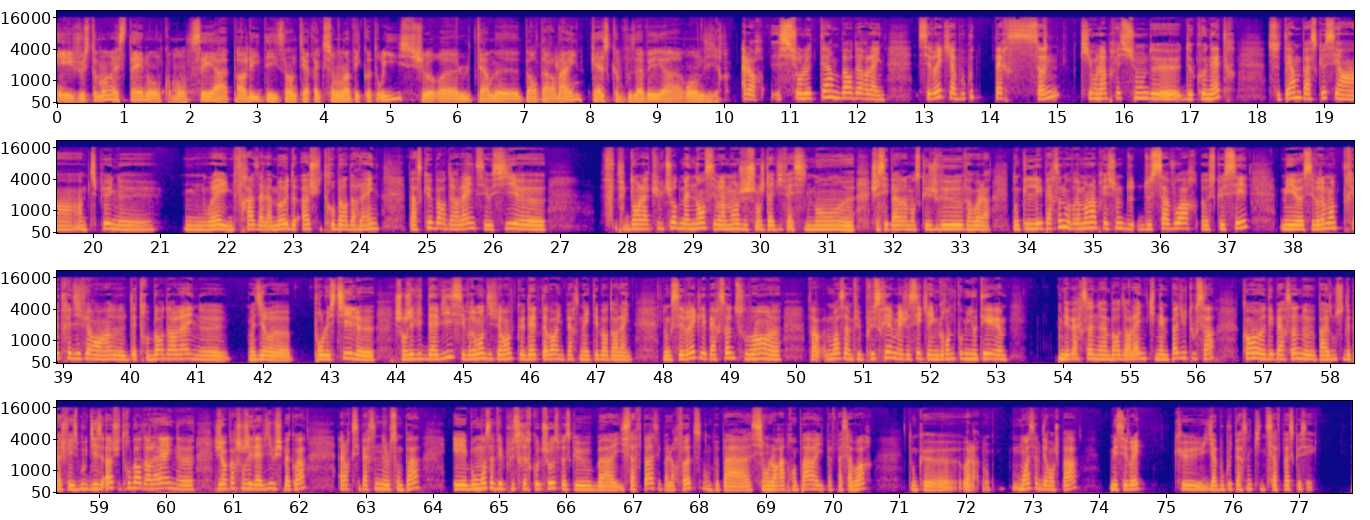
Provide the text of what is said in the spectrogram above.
Et justement, Estelle, on commençait à parler des interactions avec autrui sur euh, le terme borderline. Qu'est-ce que vous avez à en dire? Alors, sur le terme borderline, c'est vrai qu'il y a beaucoup de personnes qui ont l'impression de, connaître ce terme parce que c'est un, petit peu une, ouais, une phrase à la mode ah je suis trop borderline parce que borderline c'est aussi euh, dans la culture de maintenant, c'est vraiment je change d'avis facilement, euh, je sais pas vraiment ce que je veux, enfin voilà. Donc les personnes ont vraiment l'impression de, savoir euh, ce que c'est, mais c'est vraiment très très différent hein, d'être borderline, on va dire pour le style changer vite d'avis, c'est vraiment différent que d'être d'avoir une personnalité borderline. Donc c'est vrai que les personnes souvent, enfin moi ça me fait plus rire, mais je sais qu'il y a une grande communauté des personnes euh, borderline qui n'aiment pas du tout ça. Quand euh, des personnes euh, par exemple sur des pages Facebook disent ah je suis trop borderline j'ai encore changé d'avis ou je sais pas quoi alors que ces personnes ne le sont pas. Et bon moi ça me fait plus rire qu'autre chose parce que bah ils savent pas c'est pas leur faute. On peut pas si on leur apprend pas ils peuvent pas savoir. Donc voilà. Donc moi ça me dérange pas mais c'est vrai qu'il y a beaucoup de personnes qui ne savent pas ce que c'est.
